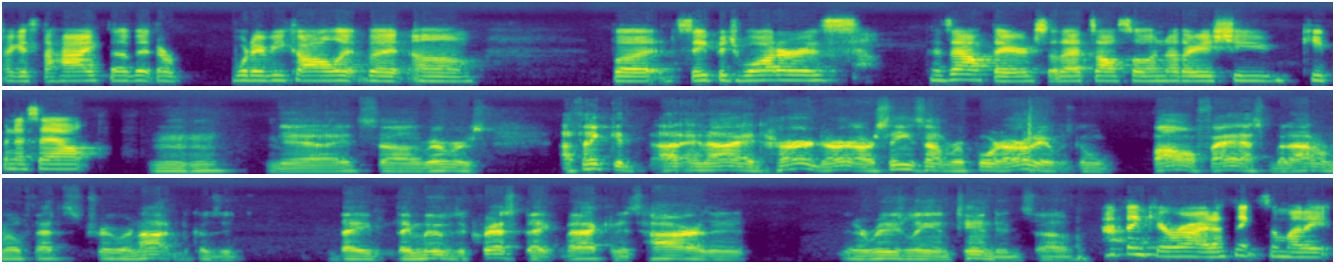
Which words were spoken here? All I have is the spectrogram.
I guess the height of it or whatever you call it, but um but seepage water is is out there, so that's also another issue keeping us out. Mhm. Yeah, it's uh rivers I think it, I, and I had heard or, or seen something report earlier it was going to fall fast, but I don't know if that's true or not because it they they moved the crest date back and it's higher than than originally intended. So I think you're right. I think somebody,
